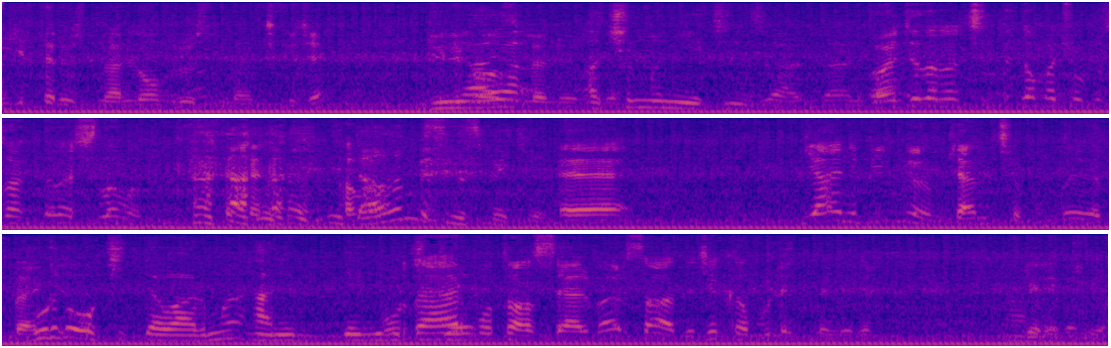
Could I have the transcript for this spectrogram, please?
İngiltere üstünden, Londra üstünden çıkacak. Dünyaya açılma niyetiniz var galiba. Önceden açıldık ama çok uzaktan açılamadık. İddialı mısınız peki? Ee, yani bilmiyorum kendi çapımda evet belki. Burada o kitle var mı? Hani belli Burada kitle... her potansiyel var sadece kabul etmeleri gerekiyor.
